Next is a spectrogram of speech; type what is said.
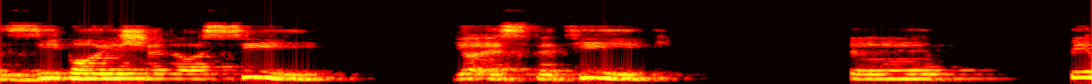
زیبایی شناسی یا استتیک به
